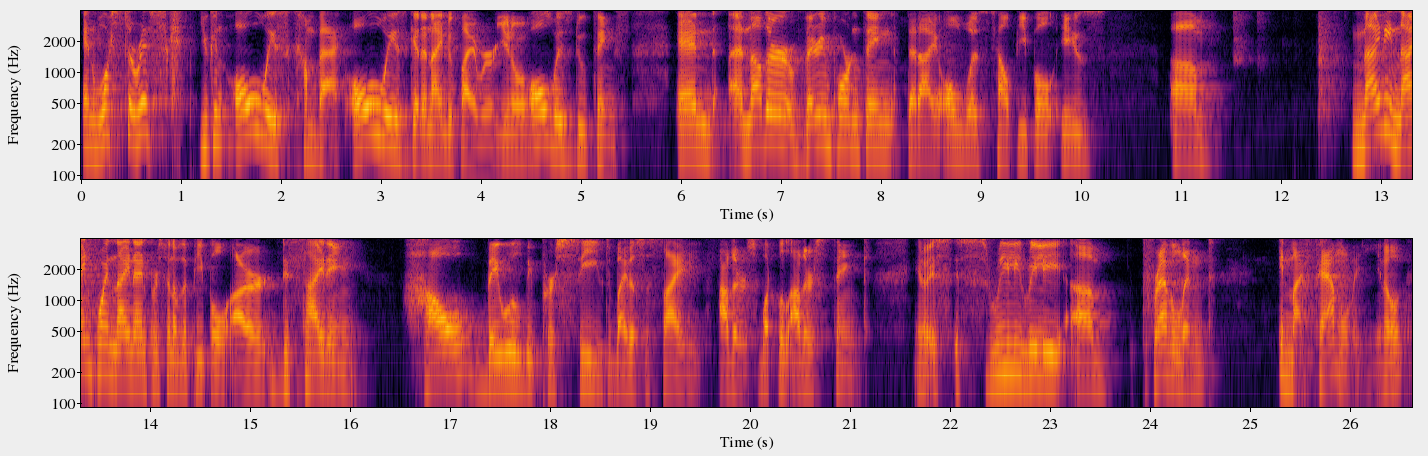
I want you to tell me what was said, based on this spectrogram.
and what's the risk? You can always come back. Always get a nine to fiver. You know, always do things. And another very important thing that I always tell people is. Um, 99.99% of the people are deciding how they will be perceived by the society, others. What will others think? You know, it's, it's really, really um, prevalent in my family. You know,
